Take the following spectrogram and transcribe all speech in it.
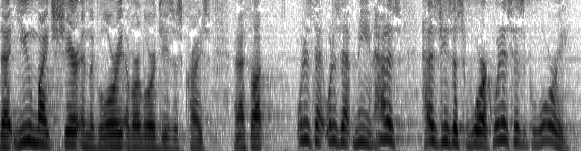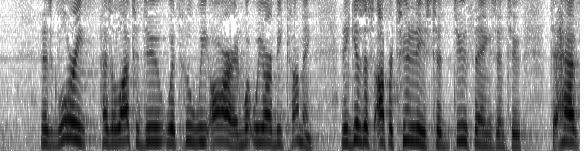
that you might share in the glory of our Lord Jesus Christ. And I thought, what, is that, what does that mean? How does, how does Jesus work? What is his glory? And his glory has a lot to do with who we are and what we are becoming. And he gives us opportunities to do things and to, to have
